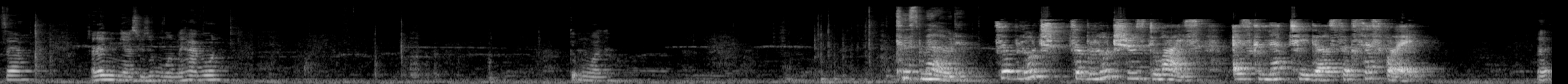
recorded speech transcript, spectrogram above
xem ở đây mình à, sử dụng nguồn 12V cấp nguồn. Test mode. The Bluetooth, the Bluetooth device is connected uh, successfully. Đấy,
